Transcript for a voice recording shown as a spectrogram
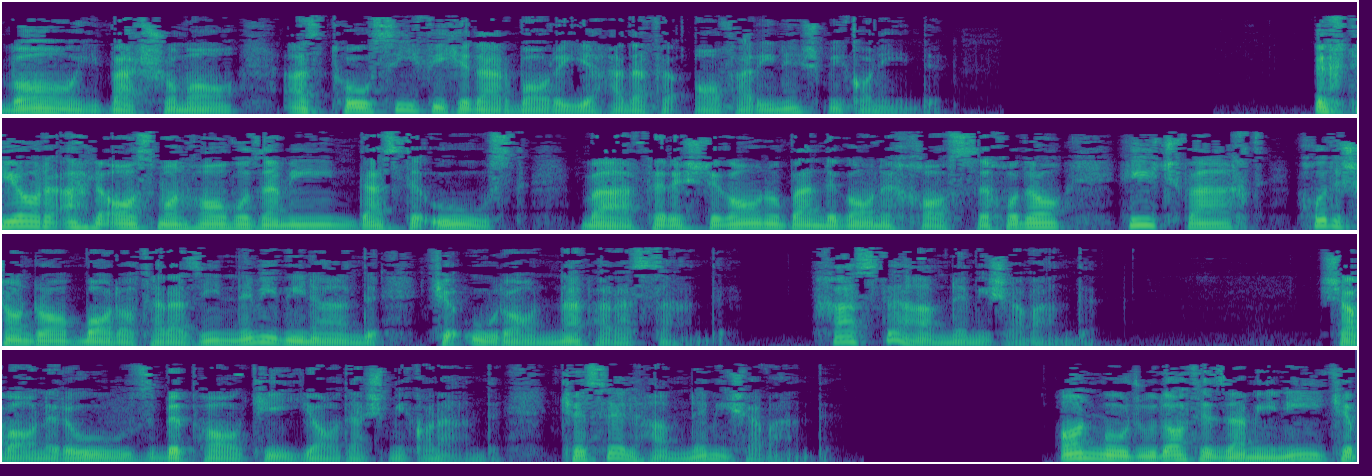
وای بر شما از توصیفی که درباره هدف آفرینش می کنید. اختیار اهل آسمان ها و زمین دست اوست و فرشتگان و بندگان خاص خدا هیچ وقت خودشان را بالاتر از این نمی بینند که او را نپرستند. خسته هم نمی شوند. شبان روز به پاکی یادش می کنند. کسل هم نمی شوند. آن موجودات زمینی که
